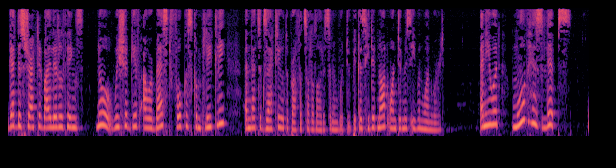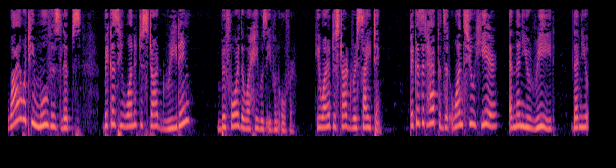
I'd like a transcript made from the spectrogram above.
get distracted by little things. No, we should give our best, focus completely, and that's exactly what the Prophet ﷺ would do, because he did not want to miss even one word. And he would move his lips. Why would he move his lips? Because he wanted to start reading before the wahi was even over. He wanted to start reciting. Because it happens that once you hear and then you read, then you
